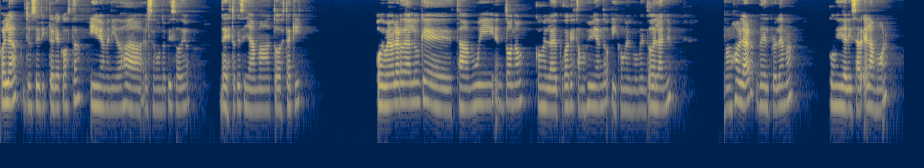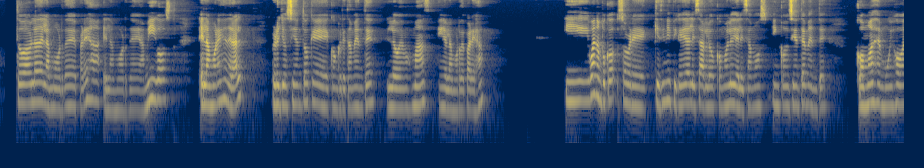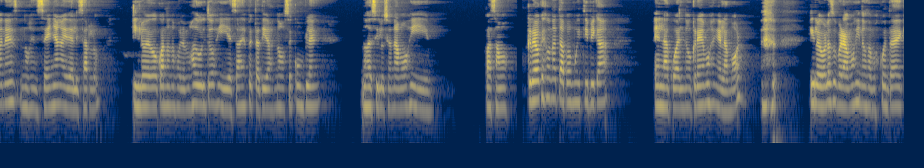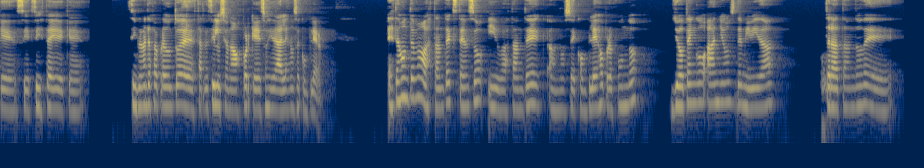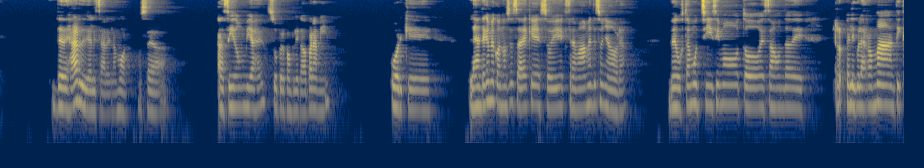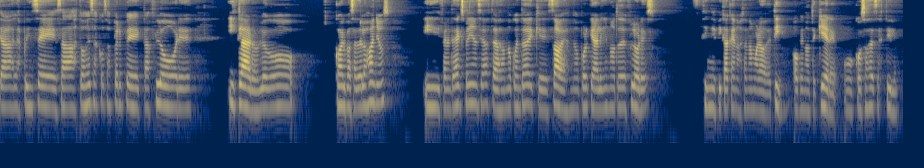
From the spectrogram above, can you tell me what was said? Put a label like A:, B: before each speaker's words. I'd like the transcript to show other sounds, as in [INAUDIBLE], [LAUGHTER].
A: Hola, yo soy Victoria Costa y bienvenidos al segundo episodio de esto que se llama Todo está aquí. Hoy voy a hablar de algo que está muy en tono con la época que estamos viviendo y con el momento del año. Vamos a hablar del problema con idealizar el amor. Todo habla del amor de pareja, el amor de amigos, el amor en general, pero yo siento que concretamente lo vemos más en el amor de pareja y bueno, un poco sobre qué significa idealizarlo, cómo lo idealizamos inconscientemente, cómo desde muy jóvenes nos enseñan a idealizarlo y luego cuando nos volvemos adultos y esas expectativas no se cumplen, nos desilusionamos y pasamos. Creo que es una etapa muy típica en la cual no creemos en el amor [LAUGHS] y luego lo superamos y nos damos cuenta de que sí existe y de que Simplemente fue producto de estar desilusionados porque esos ideales no se cumplieron. Este es un tema bastante extenso y bastante, ah, no sé, complejo, profundo. Yo tengo años de mi vida tratando de, de dejar de idealizar el amor. O sea, ha sido un viaje súper complicado para mí porque la gente que me conoce sabe que soy extremadamente soñadora me gusta muchísimo toda esa onda de películas románticas, las princesas, todas esas cosas perfectas, flores. Y claro, luego con el pasar de los años y diferentes experiencias te vas dando cuenta de que, sabes, no porque alguien no te dé flores significa que no está enamorado de ti o que no te quiere o cosas de ese estilo.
